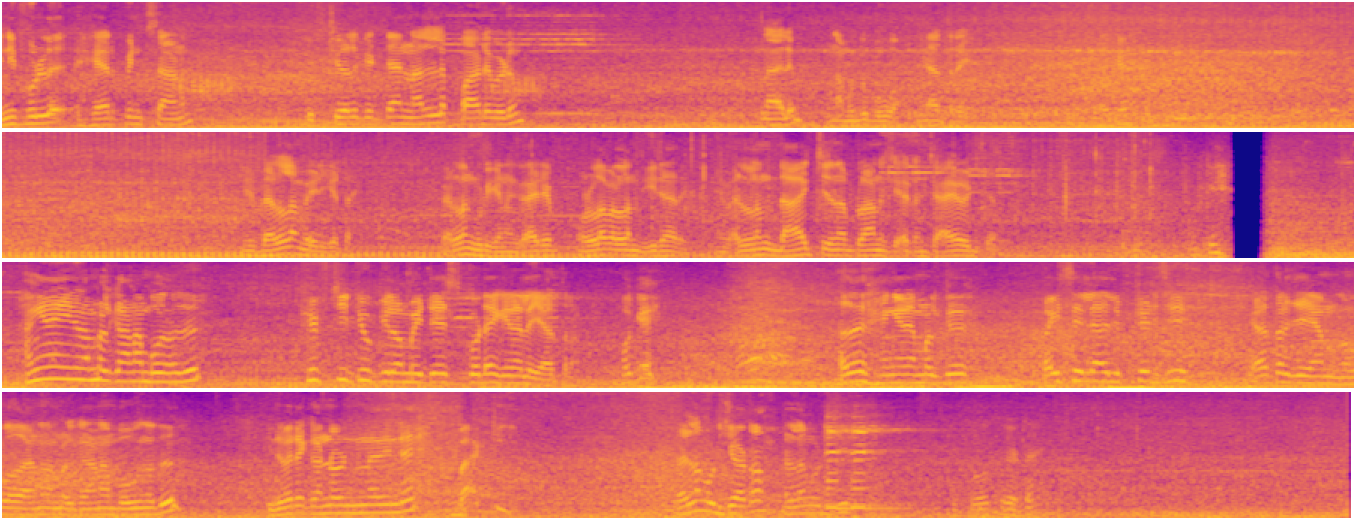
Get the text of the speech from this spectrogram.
ഇനി full hair pins ആണ്. ഗിഫ്റ്റുകൾ കിട്ടാൻ നല്ല പാടുപെടും. എന്നാലും നമുക്ക് പോവാം. യാത്ര ചെയ്യാം വെള്ളം മേടിക്കട്ടെ. വെള്ളം കുടിക്കണം. കാര്യം ഉള്ള വെള്ളം തീരാറ് വെള്ളം ദാഹിച്ചിരുന്നപ്പോഴാണ് ചേട്ടൻ ചായ മേടിച്ചത്. അങ്ങനെ ഇനി നമ്മൾ കാണാൻ പോകുന്നത് ഫിഫ്റ്റി ടു കിലോമീറ്റേഴ്സ് കൊടൈക്കനാലെ യാത്ര. ഓക്കെ അത് എങ്ങനെ നമ്മൾക്ക് പൈസ ഇല്ലാതെ ലിഫ്റ്റ് അടിച്ച് യാത്ര ചെയ്യാം എന്നുള്ളതാണ് നമ്മൾ കാണാൻ പോകുന്നത്. ഇതുവരെ കണ്ടുകൊണ്ടിരുന്നതിന്റെ ബാക്കി. വെള്ളം കുടിച്ചോട്ടോ വെള്ളം കുടിച്ച്.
